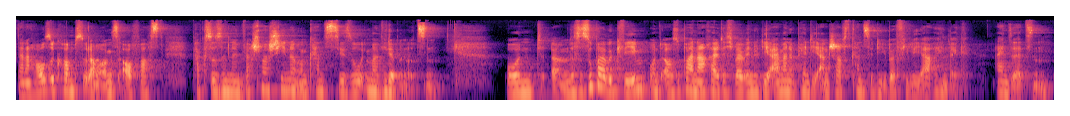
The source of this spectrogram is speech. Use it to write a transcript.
dann nach Hause kommst oder morgens aufwachst, packst du sie in eine Waschmaschine und kannst sie so immer wieder benutzen. Und ähm, das ist super bequem und auch super nachhaltig, weil wenn du dir einmal eine Panty anschaffst, kannst du die über viele Jahre hinweg einsetzen.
